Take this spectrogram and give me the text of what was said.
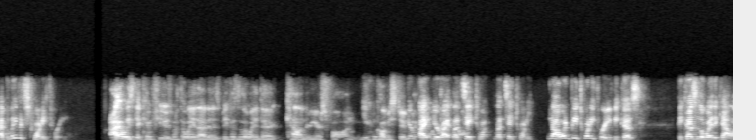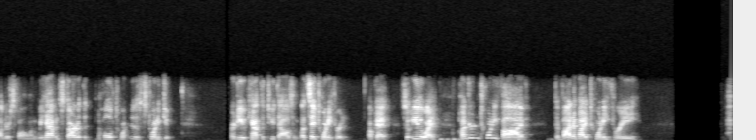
I believe it's 23. I always get confused with the way that is because of the way the calendar years fall. And you can call me stupid. You're right. you You're right. Let's say tw- let's say 20. No, it would be 23 because because of the way the calendar's fallen. We haven't started the whole 20. It's 22. Or do you count the 2000? Let's say 23. Okay. So either way, 125 divided by 23.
